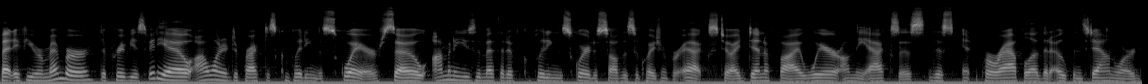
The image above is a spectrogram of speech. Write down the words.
But if you remember the previous video, I wanted to practice completing the square. So I'm going to use the method of completing the square to solve this equation for x to identify where on the axis this parabola that opens downward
